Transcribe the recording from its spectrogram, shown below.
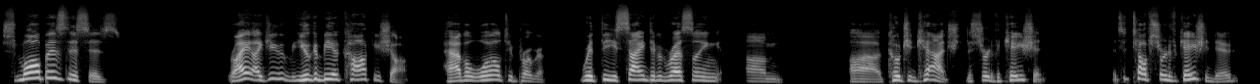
Small businesses, right? Like you, you could be a coffee shop, have a loyalty program with the scientific wrestling um, uh, coaching catch, the certification. It's a tough certification, dude.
